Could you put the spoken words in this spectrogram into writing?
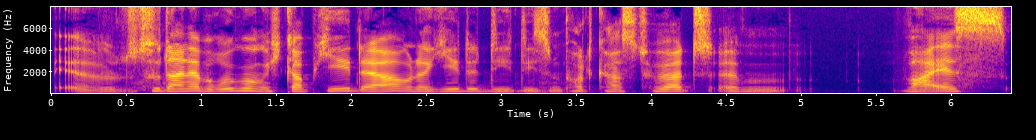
äh, zu deiner Beruhigung, ich glaube, jeder oder jede, die diesen Podcast hört, ähm, weiß,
